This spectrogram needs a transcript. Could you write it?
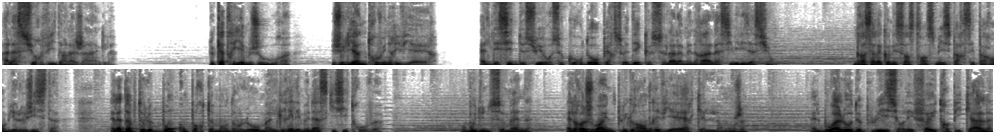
à la survie dans la jungle. Le quatrième jour, Juliane trouve une rivière. Elle décide de suivre ce cours d'eau, persuadée que cela l'amènera à la civilisation. Grâce à la connaissance transmise par ses parents biologistes, elle adopte le bon comportement dans l'eau malgré les menaces qui s'y trouvent. Au bout d'une semaine, elle rejoint une plus grande rivière qu'elle longe. Elle boit l'eau de pluie sur les feuilles tropicales,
